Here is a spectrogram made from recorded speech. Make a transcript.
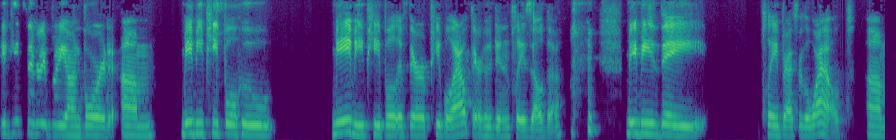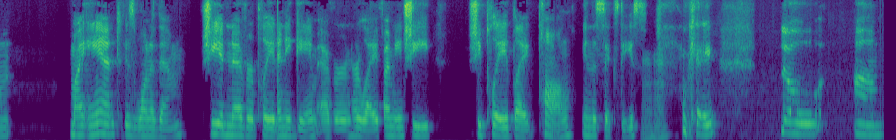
it gets everybody on board. Um, maybe people who, maybe people, if there are people out there who didn't play Zelda, maybe they play Breath of the Wild. Um, my aunt is one of them. She had never played any game ever in her life. I mean, she she played like Pong in the '60s. hmm Okay, so um,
